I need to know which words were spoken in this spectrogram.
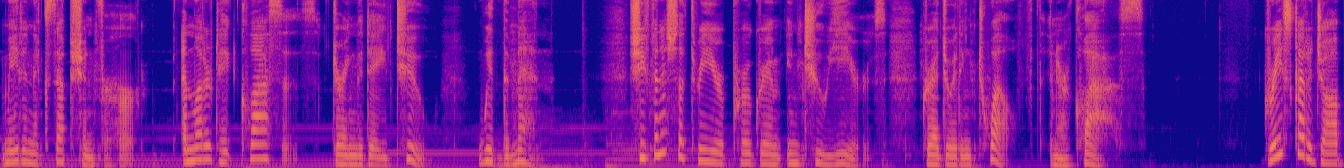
made an exception for her and let her take classes during the day, too, with the men. She finished the three year program in two years, graduating 12th in her class. Grace got a job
